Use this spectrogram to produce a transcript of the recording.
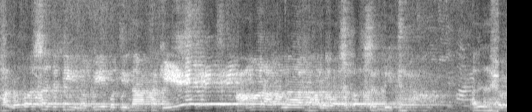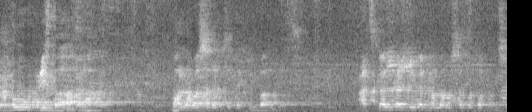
ভালোবাসা যদি নবীর প্রতি না থাকে, আমার আপনার ভালোবাসাটা হচ্ছে বৃথা আজকালকার যুগে ভালোবাসার কথা বলছে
